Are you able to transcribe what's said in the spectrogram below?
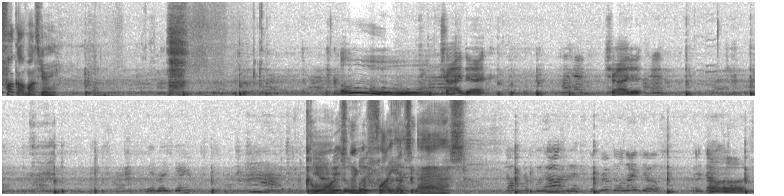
Get the fuck off my screen. Oh, tried that. I have it. Tried it. I have it. Mid-range game. Come Yeah, on, this nigga those flight plays. is ass. Double the foot. No, the rim don't like y'all. It don't. Uh-uh.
